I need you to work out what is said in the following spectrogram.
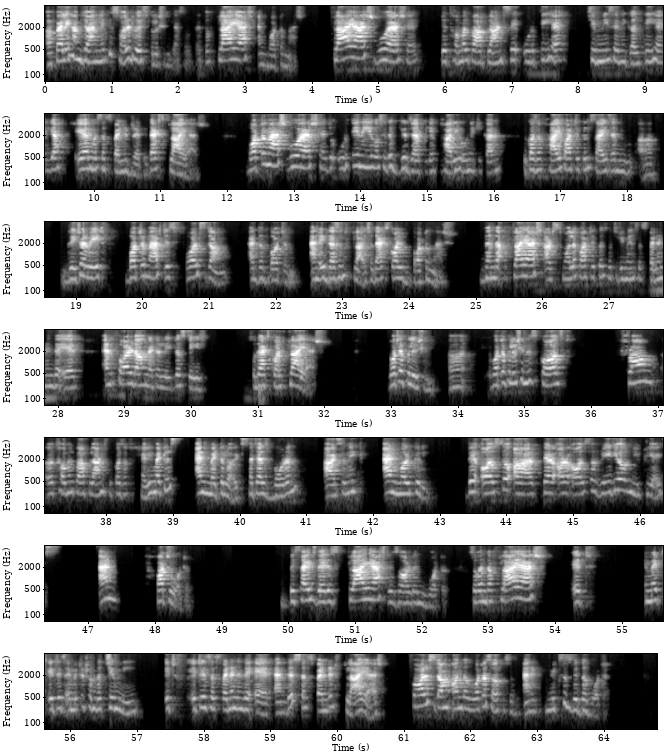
पहले हम जान लें कि सॉलिड वेस्ट पोल्यूशन कैसे होता है. तो fly ash and bottom ash fly ash वो एश है जो थर्मल पावर प्लांट से उड़ती है चिमनी से निकलती है या एयर में सस्पेंडेड रहती है. That's fly ash bottom ash वो एश है जो उड़ती नहीं है, वो सीधे गिर जाती है, भारी होने के कारण because of high particle size and uh, greater weight, bottom ash just falls down at the bottom and it doesn't fly. So that's called bottom ash. Then the fly ash are smaller particles which remain suspended in the air and fall down at a later stage. So that's called fly ash. Water pollution. Uh, water pollution is caused from uh, thermal power plants because of heavy metals and metalloids such as boron, arsenic, and mercury they also are there are also radionuclides and hot water. Besides there is fly ash dissolved in water. So when the fly ash it emit it is emitted from the chimney it it is suspended in the air and this suspended fly ash falls down on the water surfaces and it mixes with the water.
